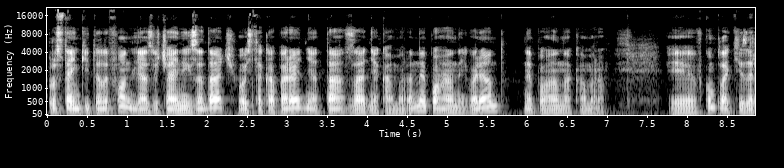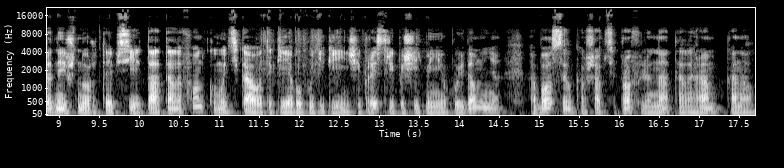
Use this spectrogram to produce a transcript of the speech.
Простенький телефон для звичайних задач. Ось така передня та задня камера. Непоганий варіант, непогана камера. Е, В комплекті зарядний шнур Type-C та телефон. Кому цікаво такий або будь-який інший пристрій, пишіть мені у повідомлення або ссылка в шапці профілю на телеграм-канал.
